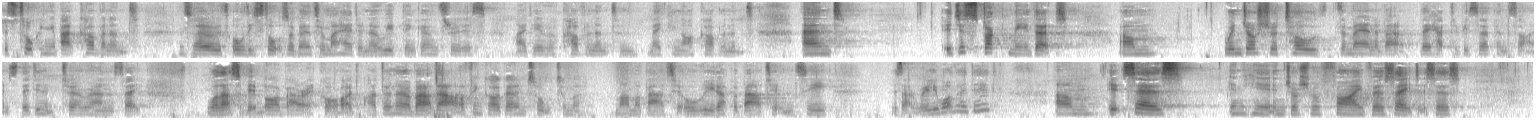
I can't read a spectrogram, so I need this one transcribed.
is talking about covenant. And so all these thoughts are going through my head. You know, we've been going through this idea of covenant and making our covenant. And it just struck me that um, when Joshua told the men about they had to be circumcised, they didn't turn around and say, well, that's a bit barbaric, or I, I don't know about that. I think I'll go and talk to my mum about it or read up about it and see is that really what they did? Um, it says in here in Joshua 5, verse 8, it says,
